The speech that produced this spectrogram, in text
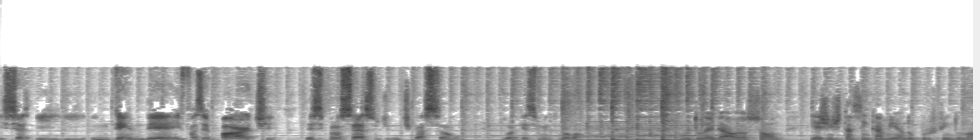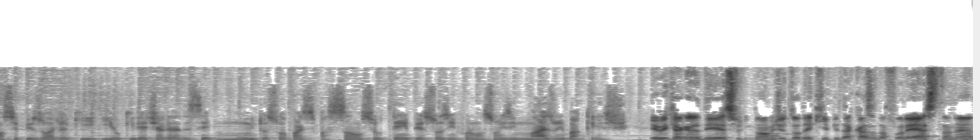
e, se, e, e entender e fazer parte desse processo de mitigação do aquecimento global. Muito legal, Elson. E a gente está se encaminhando para o fim do nosso episódio aqui e eu queria te agradecer muito a sua participação, seu tempo e as suas informações em mais um IBACast. Eu é que agradeço, em nome de toda a equipe da Casa da Floresta, né?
